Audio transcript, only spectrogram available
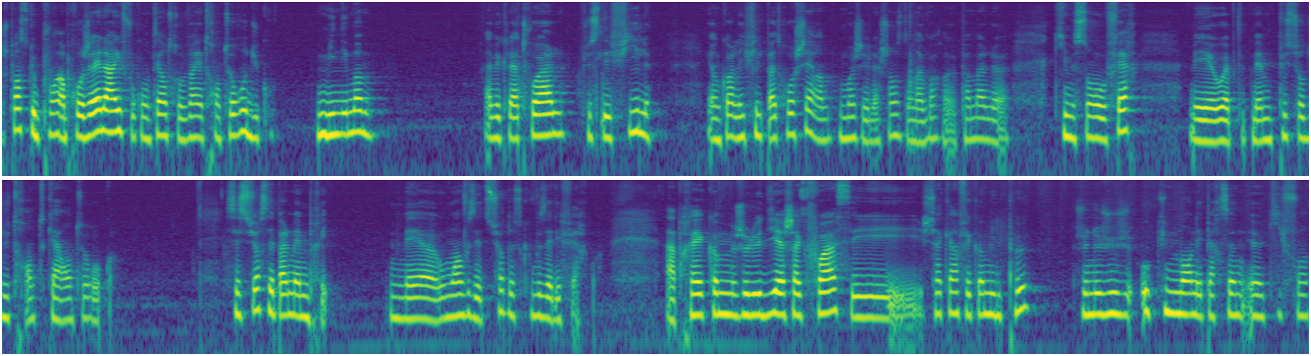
je pense que pour un projet, là, il faut compter entre 20 et 30 euros du coup, minimum. Avec la toile, plus les fils. Et encore les fils pas trop chers. Hein. Moi, j'ai la chance d'en avoir euh, pas mal euh, qui me sont offerts. Mais ouais, peut-être même plus sur du 30-40 euros. Quoi. C'est sûr, c'est pas le même prix. Mais euh, au moins, vous êtes sûr de ce que vous allez faire. Après, comme je le dis à chaque fois, c'est chacun fait comme il peut. Je ne juge aucunement les personnes qui font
